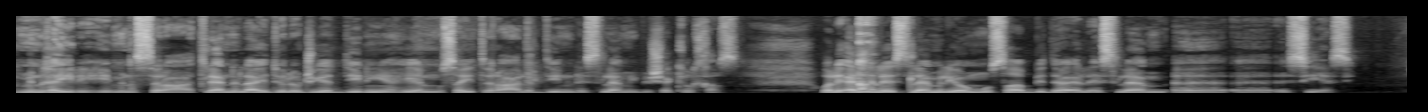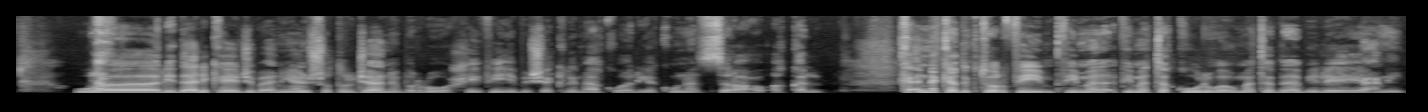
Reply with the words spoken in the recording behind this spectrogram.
من غيره من الصراعات لأن الأيديولوجية الدينية هي المسيطرة على الدين الإسلامي بشكل خاص. ولأن نعم. الإسلام اليوم مصاب بداء الإسلام آه، آه، السياسي. ولذلك يجب أن ينشط الجانب الروحي فيه بشكل أقوى ليكون الصراع أقل. كأنك دكتور في فيما فيما تقوله وما تذهب إليه يعني.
